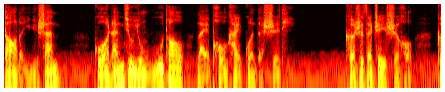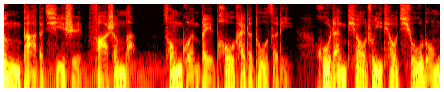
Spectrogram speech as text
到了羽山，果然就用无刀来剖开鲧的尸体。可是，在这时候，更大的奇事发生了：从鲧被剖开的肚子里，忽然跳出一条囚龙，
